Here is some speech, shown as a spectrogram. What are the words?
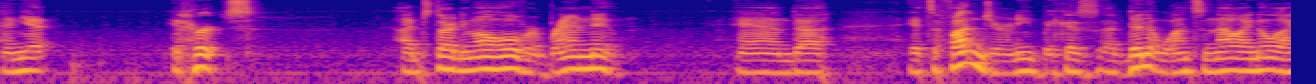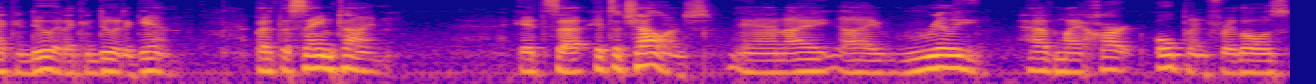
And yet, it hurts. I'm starting all over, brand new. And uh, it's a fun journey because I've done it once and now I know I can do it. I can do it again. But at the same time, it's a, it's a challenge, and I, I really have my heart open for those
